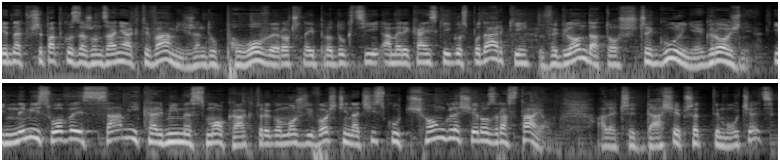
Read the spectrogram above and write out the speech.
Jednak w przypadku zarządzania aktywami rzędu połowy rocznej produkcji amerykańskiej gospodarki wygląda to szczególnie groźnie. Innymi słowy, sami karmimy smoka, którego możliwości nacisku ciągle się rozrastają. Ale czy da się przed tym uciec?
